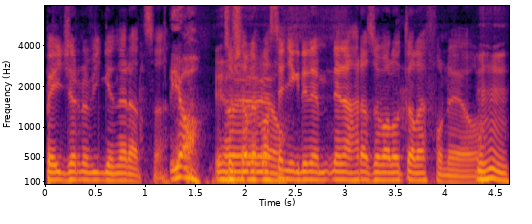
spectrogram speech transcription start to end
pager nový generace. Jo, jo, Což jo, ale jo. vlastně nikdy ne, nenahrazovalo telefony, jo. Mhm.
